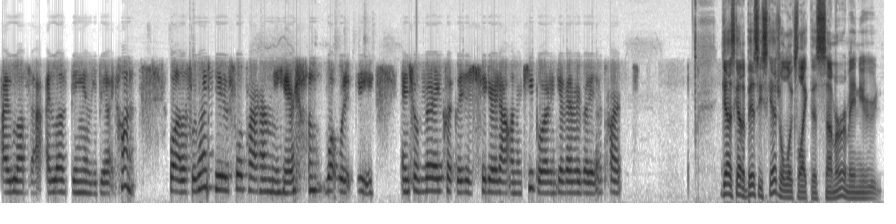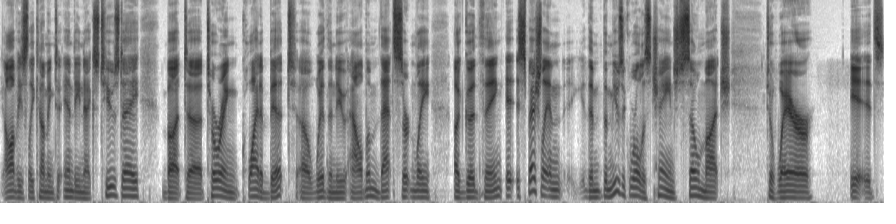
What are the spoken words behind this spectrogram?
I love that. I love being able to be like Hannah. Well, if we want to do a full part harmony here, what would it be? And she'll very quickly just figure it out on her keyboard and give everybody their part. You guys got a busy schedule, looks like this summer. I mean, you're obviously coming to Indy next Tuesday, but uh, touring quite a bit uh, with the new album. That's certainly a good thing, it, especially, and the, the music world has changed so much to where it's.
